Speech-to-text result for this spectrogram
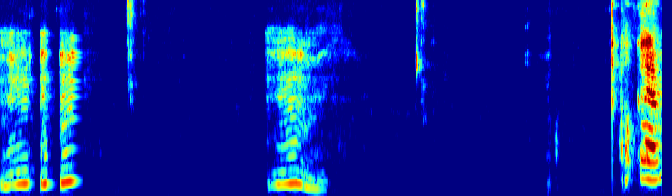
Mm, mm, mm. Mm. Okay.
